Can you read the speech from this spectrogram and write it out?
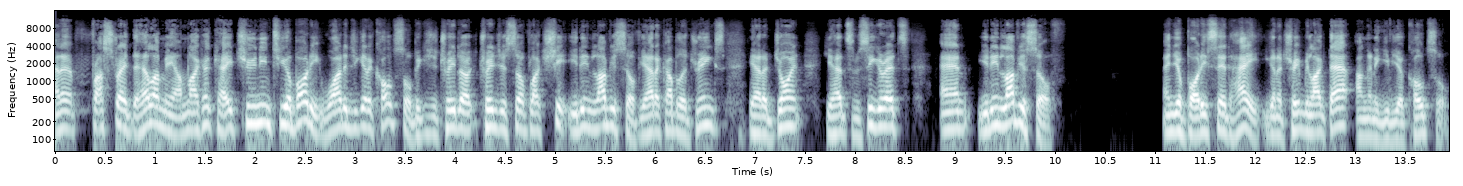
and it frustrated the hell out of me. I'm like, okay, tune into your body. Why did you get a cold sore? Because you treated, uh, treated yourself like shit. You didn't love yourself. You had a couple of drinks, you had a joint, you had some cigarettes, and you didn't love yourself. And your body said, hey, you're going to treat me like that? I'm going to give you a cold sore.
